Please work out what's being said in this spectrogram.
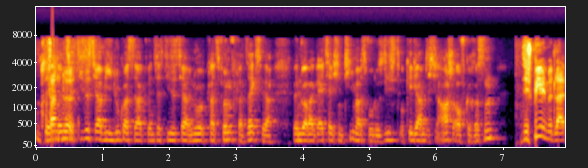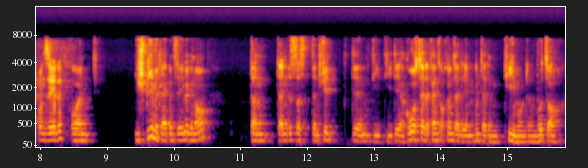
Wenn es jetzt dieses Jahr, wie Lukas sagt, wenn es jetzt dieses Jahr nur Platz 5, Platz 6 wäre, wenn du aber gleichzeitig ein Team hast, wo du siehst, okay, die haben sich den Arsch aufgerissen. Sie spielen mit Leib und Seele. Und die spielen mit Leib und Seele, genau. Dann, dann ist das, dann steht der, die, die, der Großteil der Fans auch hinter dem, hinter dem Team und dann wird es auch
